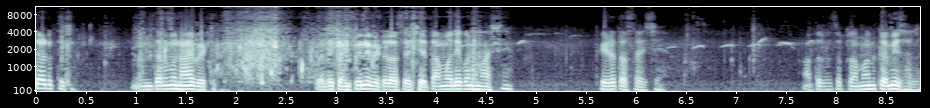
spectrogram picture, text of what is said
चढतील. नंतर मग नाही भेटत. पहिले कंटिन्यू भेटत असायचे. शेतामध्ये पण मासे फिरत असायचे. आता त्याचं प्रमाण कमी झालं.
